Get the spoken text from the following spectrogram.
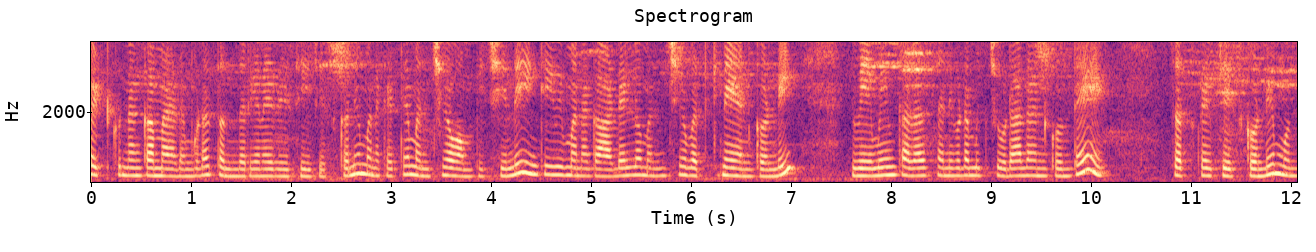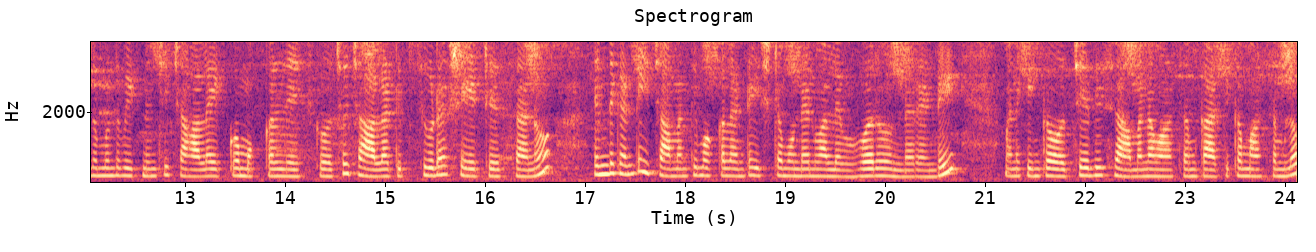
పెట్టుకున్నాక మేడం కూడా తొందరగానే రిసీవ్ చేసుకొని మనకైతే మంచిగా పంపించింది. ఇంక ఇవి మన గార్డెన్లో మంచిగా బతికినాయి అనుకోండి. ఇవి ఏమేమి కలర్స్ అని కూడా మీకు చూడాలనుకుంటే సబ్స్క్రైబ్ చేసుకోండి. ముందు ముందు వీటి నుంచి చాలా ఎక్కువ మొక్కలు చేసుకోవచ్చు చాలా టిప్స్ కూడా షేర్ చేస్తాను. ఎందుకంటే ఈ చామంతి మొక్కలు అంటే ఇష్టం ఉండని వాళ్ళు ఎవ్వరూ ఉండరండి. మనకి ఇంకా వచ్చేది శ్రావణ మాసం కార్తీక మాసంలో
